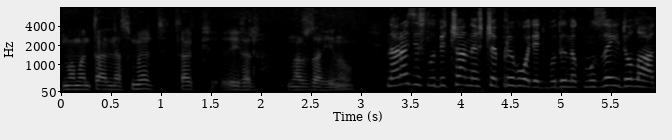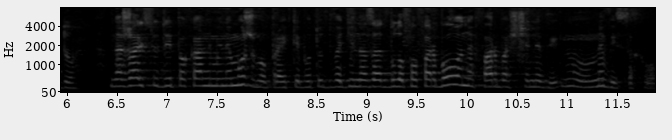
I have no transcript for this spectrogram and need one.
моментальна смерть, так Ігор наш загинув. Наразі слобідчани ще приводять будинок музей до ладу. На жаль, сюди поки ми не можемо пройти, бо тут два дні назад було пофарбоване, фарба ще не ви- ну, не висохла.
